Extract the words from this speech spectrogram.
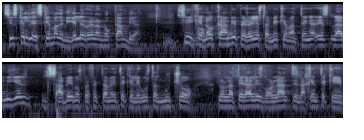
si es que el esquema de Miguel Herrera no cambia. Sí, que no, cambie, pero ellos también que mantengan. Es la Miguel sabemos perfectamente que le gustan mucho los laterales volantes, la gente que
